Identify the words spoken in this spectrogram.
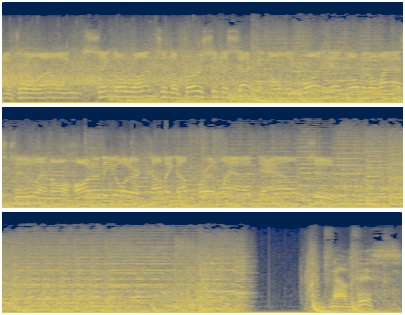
after allowing single runs in the first and the second only one hit over the last two and the heart of the order coming up for Atlanta down two. Now this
